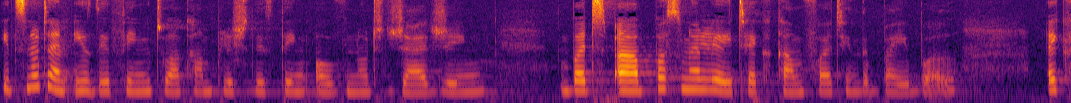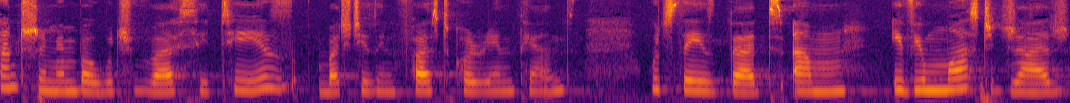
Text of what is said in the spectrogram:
It's not an easy thing to accomplish this thing of not judging, but uh, personally, I take comfort in the Bible. I can't remember which verse it is, but it is in First Corinthians, which says that um, if you must judge,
